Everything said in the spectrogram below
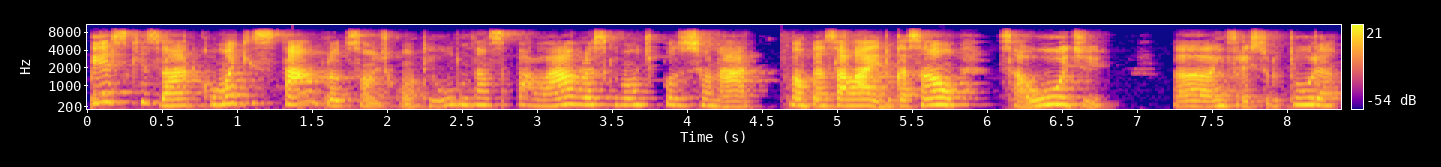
pesquisar como é que está a produção de conteúdo nas palavras que vão te posicionar. Vamos pensar lá, educação, saúde, uh, infraestrutura,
